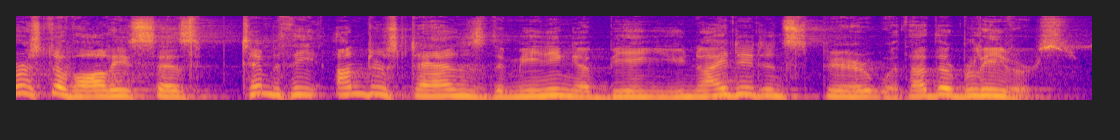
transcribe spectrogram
First of all, he says Timothy understands the meaning of being united in spirit with other believers,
